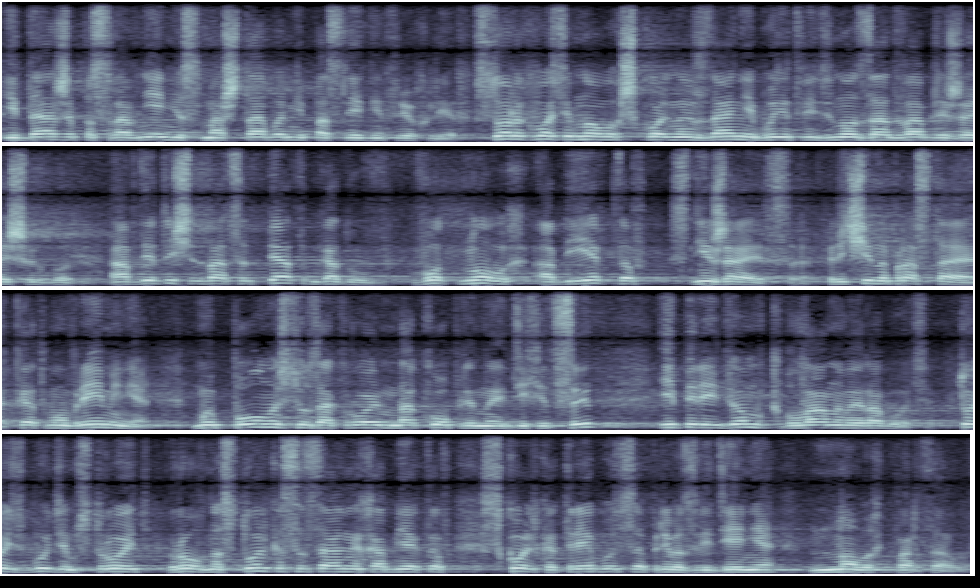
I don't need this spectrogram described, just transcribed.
и даже по сравнению с масштабами последних трех лет. 48 новых школьных зданий будет введено за два ближайших года. А в 2025 году ввод новых объектов снижается. Причина простая. К этому времени мы полностью закроем накопленный дефицит и перейдем к плановой работе. То есть будем строить ровно столько социальных объектов, сколько требуется при возведении новых кварталов.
